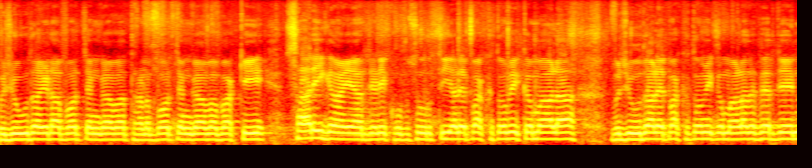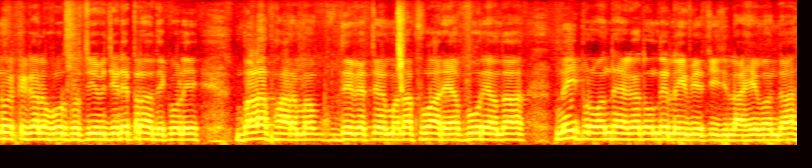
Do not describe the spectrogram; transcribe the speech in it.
ਵਜੂਦ ਆ ਜਿਹੜਾ ਬਹੁਤ ਚੰਗਾ ਵਾ, ਥਣ ਬਹੁਤ ਚੰਗਾ ਵਾ, ਬਾਕੀ ਸਾਰੀ ਗਾਂ ਯਾਰ ਜਿਹੜੀ ਖੂਬਸੂਰਤੀ ਵਾਲੇ ਪੱਖ ਤੋਂ ਵੀ ਕਮਾਲ ਆ, ਵਜੂਦ ਵਾਲੇ ਪੱਖ ਤੋਂ ਵੀ ਕਮਾਲ ਆ, ਤੇ ਫਿਰ ਜੇ ਇਹਨੂੰ ਇੱਕ ਗੱਲ ਹੋਰ ਸੋਚੀਏ ਵੀ ਜਿਹੜੇ ਭਰਾ ਦੇ ਕੋਲੇ ਬਾਲਾ ਫਾਰਮ ਦੇ ਵਿੱਚ ਮਨਾ ਫੁਹਾਰਿਆਂ ਫੂਰਿਆਂ ਦਾ ਨਹੀਂ ਪ੍ਰਬੰਧ ਹੈਗਾ, ਤਾਂ ਉਹਦੇ ਲਈ ਵੀ ਇਹ ਚੀਜ਼ ਲਾਹੇਵੰਦ ਆ।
